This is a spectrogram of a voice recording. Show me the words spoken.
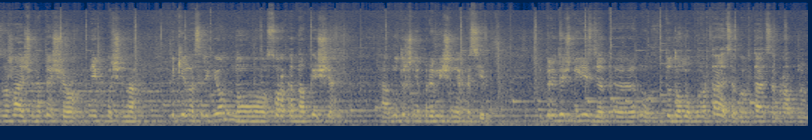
Зважаючи на те, що Нікопольщина такий у нас регіон, ну 41 тисяча е, внутрішньо переміщених осіб. І періодично їздять, е, ну, додому повертаються, повертаються обратно.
